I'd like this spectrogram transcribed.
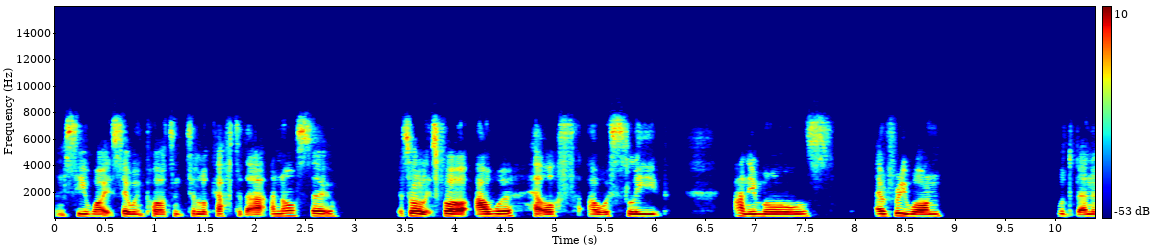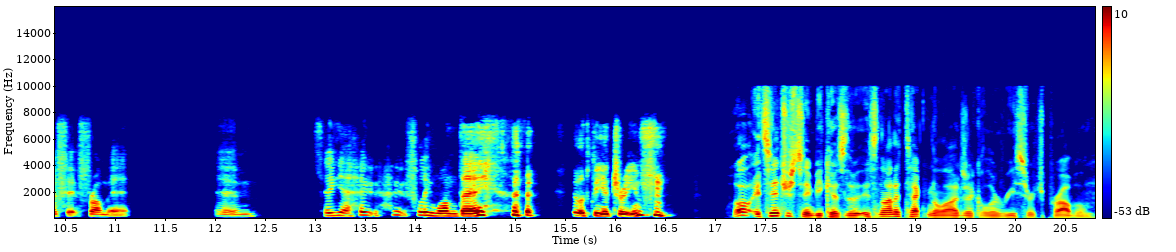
and see why it's so important to look after that. And also as well it's for our health, our sleep, animals, everyone would benefit from it. Um, so yeah, ho- hopefully one day it would be a dream. Well, it's interesting because it's not a technological or research problem.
